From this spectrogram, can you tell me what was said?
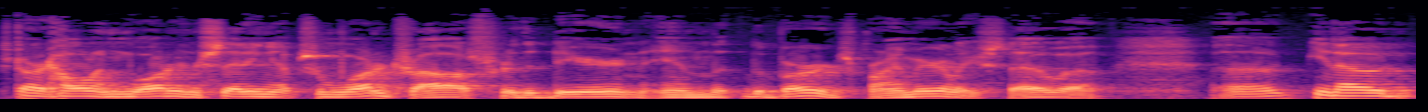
start hauling water and setting up some water trials for the deer and, and the, the birds primarily. So, uh, uh, you know,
